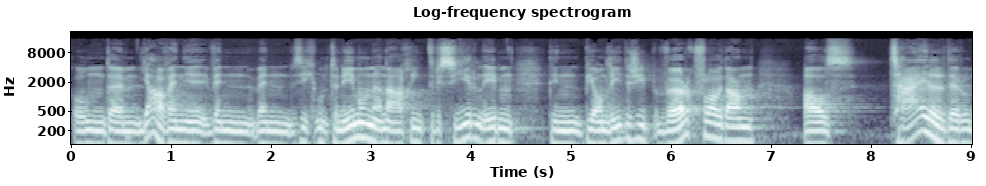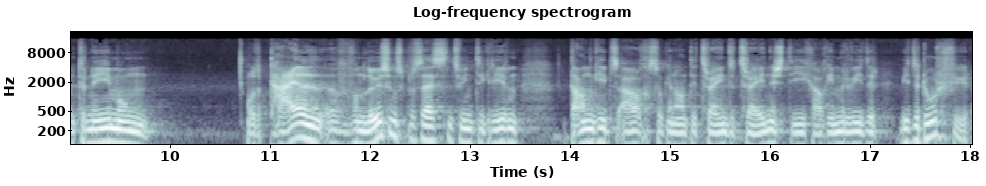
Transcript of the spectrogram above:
Und ähm, ja, wenn, wenn, wenn sich Unternehmungen danach interessieren, eben den Beyond Leadership Workflow dann als Teil der Unternehmung oder Teil von Lösungsprozessen zu integrieren, dann gibt's auch sogenannte Train-the-Trainers, die ich auch immer wieder, wieder durchführe.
